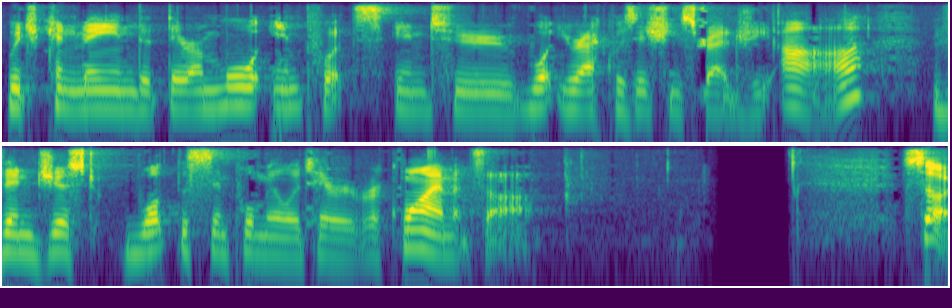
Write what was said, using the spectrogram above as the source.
which can mean that there are more inputs into what your acquisition strategy are than just what the simple military requirements are. So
